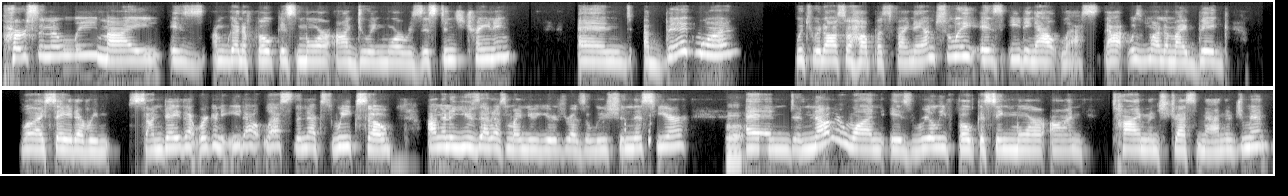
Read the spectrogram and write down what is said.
personally, my is I'm going to focus more on doing more resistance training. And a big one, which would also help us financially, is eating out less. That was one of my big well, I say it every Sunday that we're going to eat out less the next week. So I'm going to use that as my New Year's resolution this year. And another one is really focusing more on time and stress management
